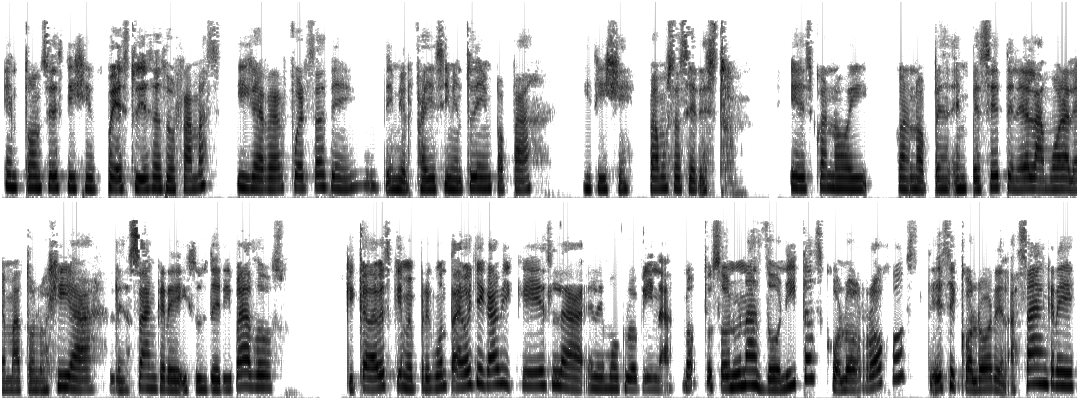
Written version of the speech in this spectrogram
Entonces dije, voy a estudiar esas dos ramas y agarrar fuerzas de, de mi fallecimiento de mi papá y dije, vamos a hacer esto. Y es cuando, cuando empecé a tener el amor a la hematología, la sangre y sus derivados, que cada vez que me pregunta, oye Gaby, ¿qué es la, hemoglobina? No, pues son unas donitas color rojos, de ese color en la sangre,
